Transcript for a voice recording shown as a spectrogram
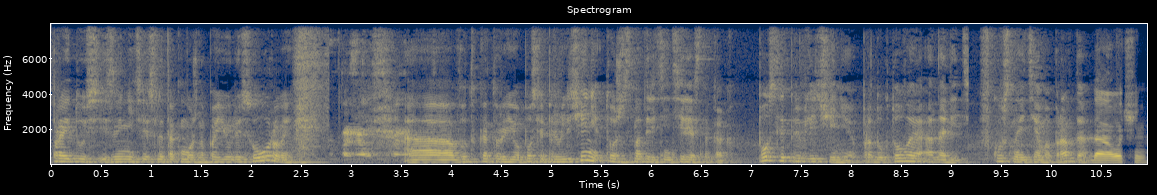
пройдусь, извините, если так можно, по Юлии Суворовой. А, вот который ее после привлечения, тоже смотрите, интересно как. После привлечения продуктовая аналитика. Вкусная тема, правда? Да, очень.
